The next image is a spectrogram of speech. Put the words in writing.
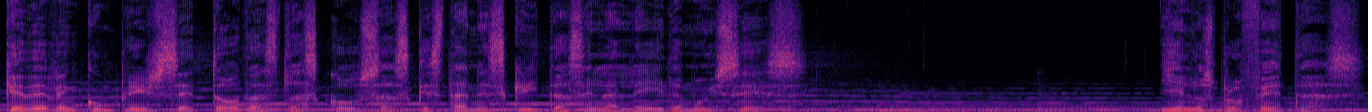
Que deben cumplirse todas las cosas que están escritas en la ley de Moisés y en los profetas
